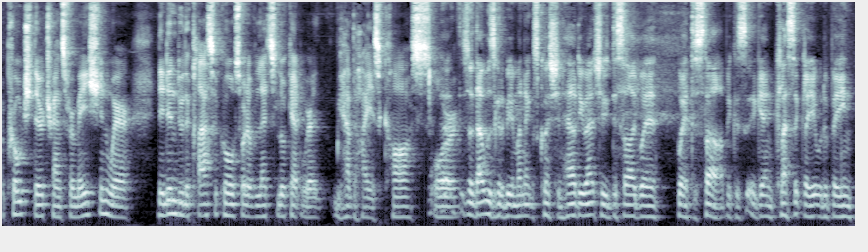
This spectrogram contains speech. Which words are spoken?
approached their transformation where they didn't do the classical sort of let's look at where we have the highest costs or So that was going to be my next question. How do you actually decide where where to start? Because again, classically, it would have been.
